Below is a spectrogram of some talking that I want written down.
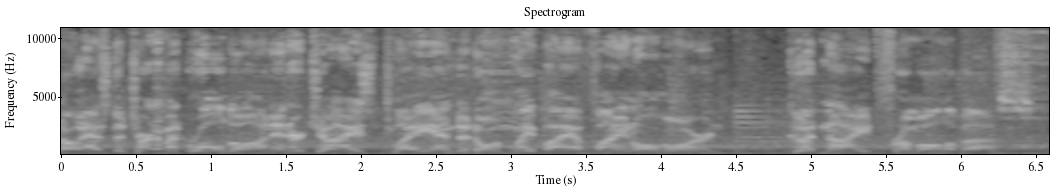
So as the tournament rolled on, energized play ended only by a final horn. Good night from all of us.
